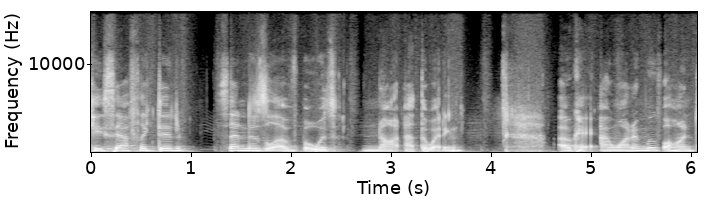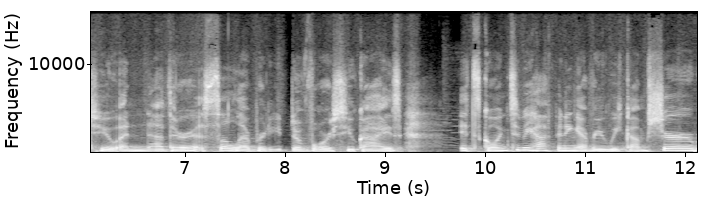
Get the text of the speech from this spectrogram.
Casey Affleck did send his love, but was not at the wedding. Okay, I want to move on to another celebrity divorce, you guys. It's going to be happening every week, I'm sure,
